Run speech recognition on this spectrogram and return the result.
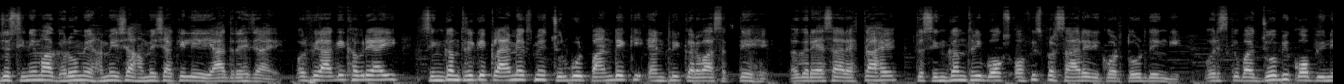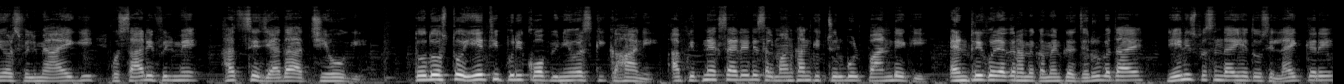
जो सिनेमा घरों में हमेशा हमेशा के लिए याद रह जाए। और फिर आगे खबरें आई सिंघम थ्री के क्लाइमैक्स में चुलबुल पांडे की एंट्री करवा सकते हैं। अगर ऐसा रहता है तो सिंघम थ्री बॉक्स ऑफ़िस पर सारे रिकॉर्ड तोड़ देंगे। और इसके बाद जो भी कॉप यूनिवर्स फ़िल्में आएगी, वो सारी फ़िल्में हद से ज़्यादा अच्छी होगी। तो दोस्तों, ये थी पूरी कॉप यूनिवर्स की कहानी। आप कितने एक्साइटेड है सलमान खान की चुलबुल पांडे की एंट्री को लेकर हमें कमेंट कर ज़रूर बताएँ। ये न्यूज़ पसंद आई है तो उसे लाइक करें।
